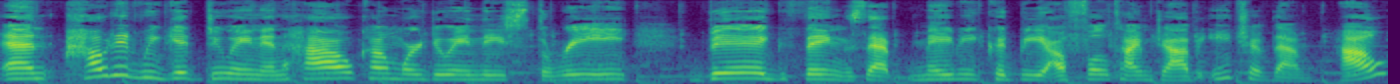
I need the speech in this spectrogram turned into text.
And how did we get doing and how come we're doing these three big things that maybe could be a full time job, each of them? How?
